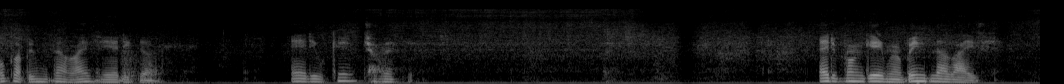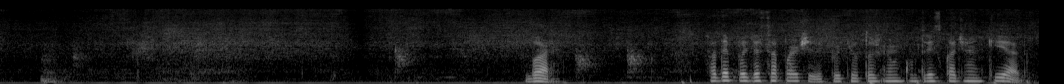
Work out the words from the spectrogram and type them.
Opa, bem-vindo à live, Erika. Eri, o que? Deixa eu ver aqui. Eri Van Gamer, bem-vindo à live. Bora. Só depois dessa partida, porque eu tô jogando com 3 squad ranqueado.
